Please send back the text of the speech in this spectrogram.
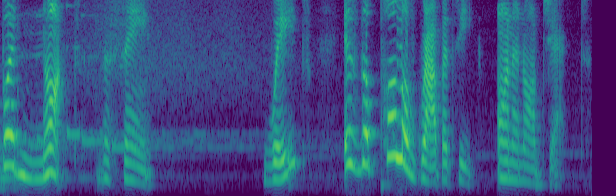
but not the same. Weight is the pull of gravity on an object.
